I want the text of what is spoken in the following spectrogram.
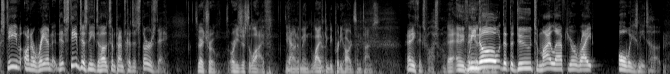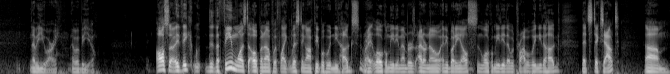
Steve on a random. Steve just needs a hug sometimes because it's Thursday. It's very true. Or he's just alive. You Yeah. know what I mean? Life can be pretty hard sometimes. Anything's possible. A- Anything we know that the dude to my left, your right, always needs a hug. That'd be you, Ari. That would be you. Also, I think the, the theme was to open up with like listing off people who would need hugs, right? Local media members. I don't know anybody else in local media that would probably need a hug that sticks out. Um,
